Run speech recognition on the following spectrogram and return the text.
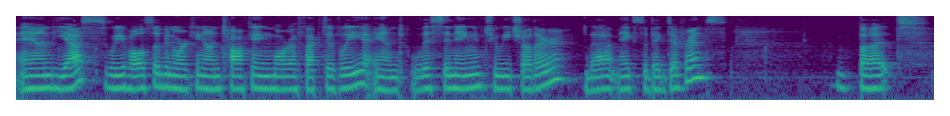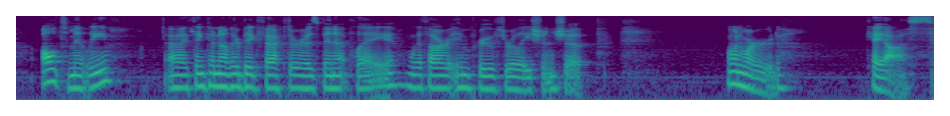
And yes, we've also been working on talking more effectively and listening to each other. That makes a big difference. But ultimately, I think another big factor has been at play with our improved relationship. One word chaos.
